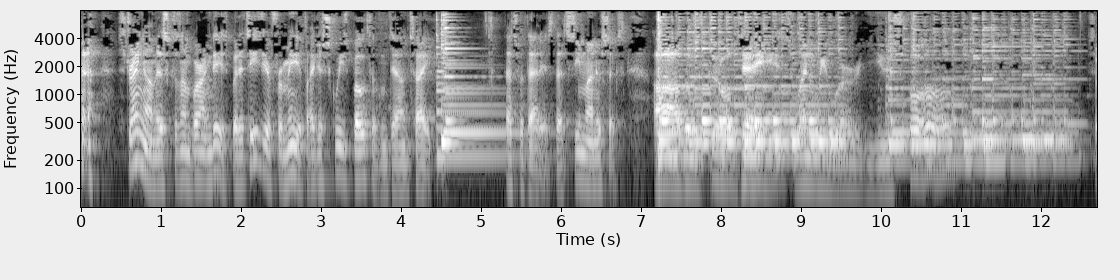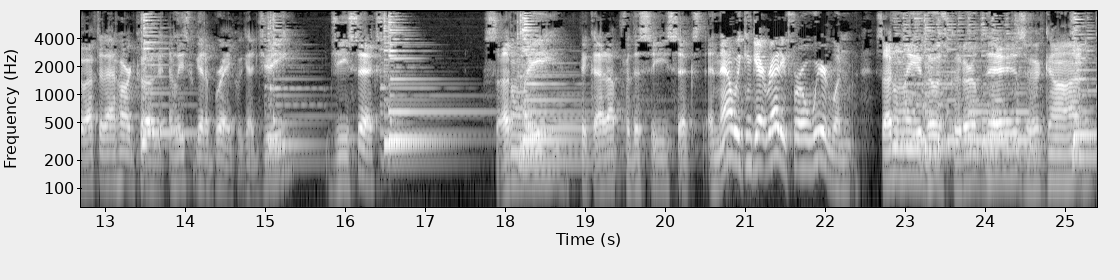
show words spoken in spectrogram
string on this because I'm barring these, but it's easier for me if I just squeeze both of them down tight. That's what that is. That's C minor 6. Ah, those good old days when we were useful. So after that hard code, at least we get a break. We got G, G6. Suddenly, pick that up for the C6. And now we can get ready for a weird one. Suddenly, those good old days are gone.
